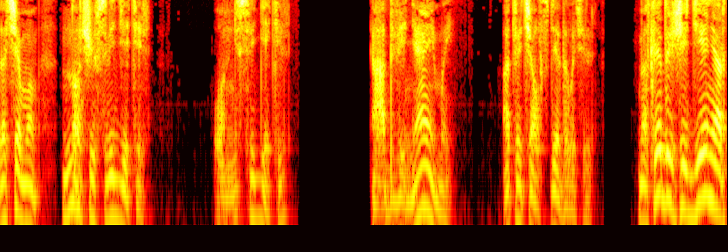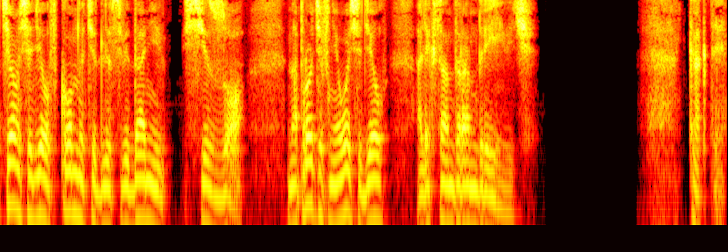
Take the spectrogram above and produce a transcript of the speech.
«Зачем вам ночью свидетель?» Он не свидетель. А обвиняемый, — отвечал следователь. На следующий день Артем сидел в комнате для свиданий СИЗО. Напротив него сидел Александр Андреевич. «Как ты?»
